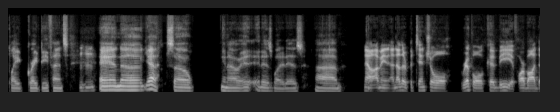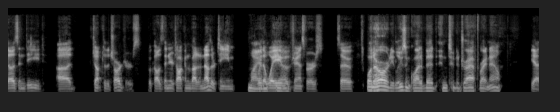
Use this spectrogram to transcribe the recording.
play great defense. Mhm. And uh, yeah, so you know, it, it is what it is. Um, now, I mean, another potential ripple could be if Harbaugh does indeed uh, jump to the Chargers, because then you're talking about another team with a wave yeah. of transfers. So well, they're already losing quite a bit into the draft right now. Yeah,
